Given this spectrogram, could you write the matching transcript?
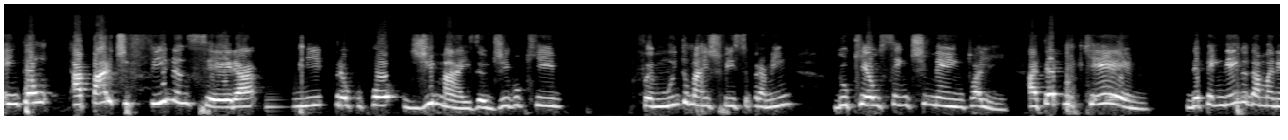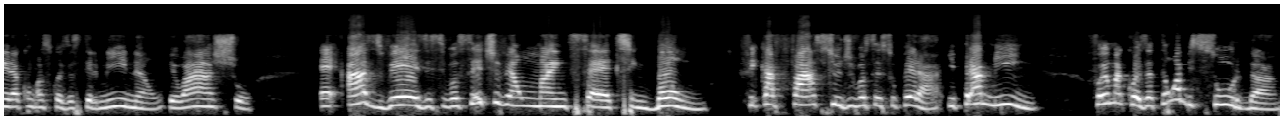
Então, a parte financeira me preocupou demais. Eu digo que foi muito mais difícil para mim do que o sentimento ali. Até porque, dependendo da maneira como as coisas terminam, eu acho, é, às vezes, se você tiver um mindset bom, fica fácil de você superar. E para mim, foi uma coisa tão absurda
